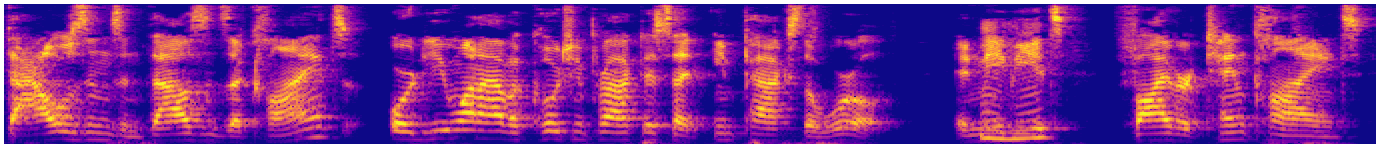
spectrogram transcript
thousands and thousands of clients, or do you want to have a coaching practice that impacts the world? And maybe mm-hmm. it's five or 10 clients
